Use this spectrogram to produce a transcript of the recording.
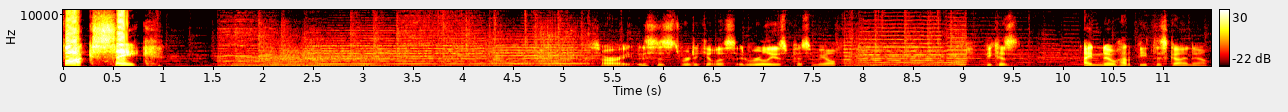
Fuck's sake! Sorry, this is ridiculous. It really is pissing me off. Because I know how to beat this guy now.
